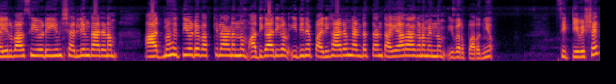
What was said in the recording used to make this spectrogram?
അയൽവാസിയുടെയും ശല്യം കാരണം ആത്മഹത്യയുടെ വക്കിലാണെന്നും അധികാരികൾ ഇതിന് പരിഹാരം കണ്ടെത്താൻ തയ്യാറാകണമെന്നും ഇവർ പറഞ്ഞു. City vision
